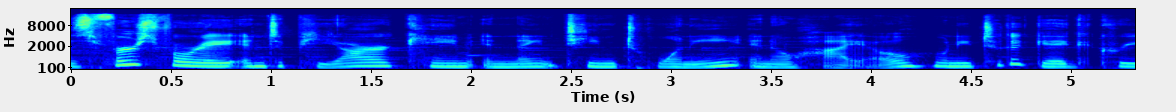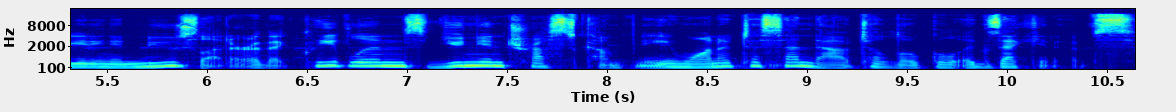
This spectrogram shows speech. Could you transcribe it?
His first foray into PR came in 1920 in Ohio when he took a gig creating a newsletter that Cleveland's Union Trust Company wanted to send out to local executives.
